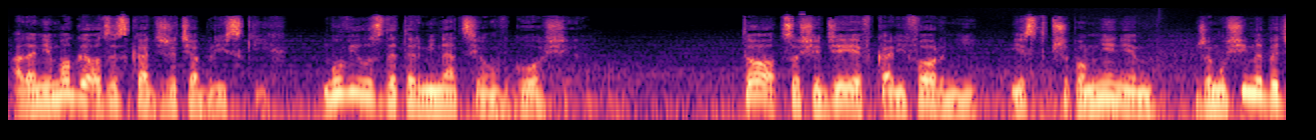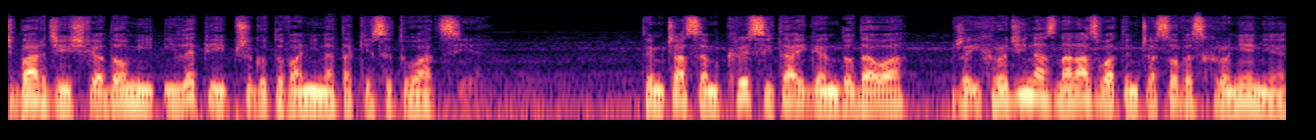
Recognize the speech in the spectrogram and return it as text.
ale nie mogę odzyskać życia bliskich, mówił z determinacją w głosie. To, co się dzieje w Kalifornii, jest przypomnieniem, że musimy być bardziej świadomi i lepiej przygotowani na takie sytuacje. Tymczasem Chrissy Teigen dodała, że ich rodzina znalazła tymczasowe schronienie,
